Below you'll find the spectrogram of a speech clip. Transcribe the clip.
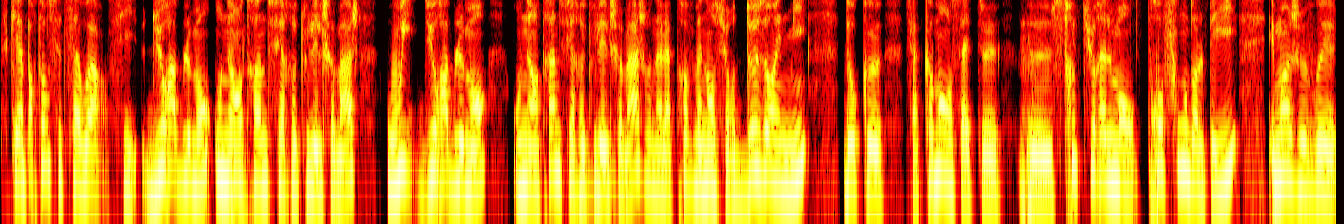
Ce qui est important, c'est de savoir si durablement on est en train de faire reculer le chômage. Oui, durablement, on est en train de faire reculer le chômage. On a la preuve maintenant sur deux ans et demi. Donc euh, ça commence à être euh, structurellement profond dans le pays. Et moi, je vois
